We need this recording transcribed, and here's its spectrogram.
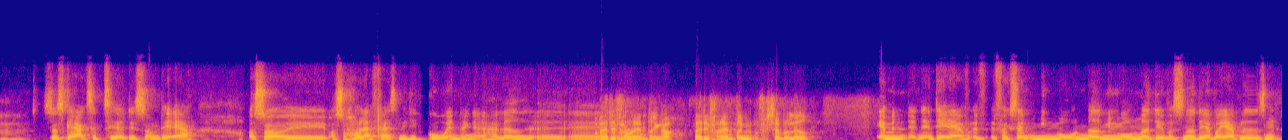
Mm. Så skal jeg acceptere det, som det er. Og så, øh, og så holder jeg fast med de gode ændringer, jeg har lavet. Øh, og hvad er det for nogle ændringer? Hvad er det for nogle ændringer, du for eksempel har lavet? Jamen, det er for eksempel min morgenmad. Min morgenmad, det var sådan noget der, hvor jeg er blevet sådan,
